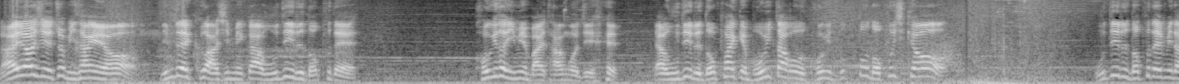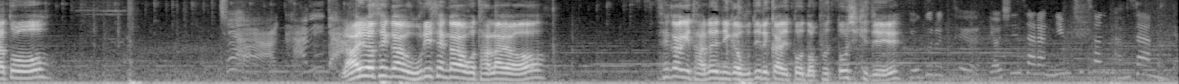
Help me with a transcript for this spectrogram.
라이엇이 좀 이상해요. 님들 그거 아십니까? 우디르 너프대. 거기서 이미 말 다 한 거지. 야, 우디르 너프할 게 뭐 있다고 거기 또, 또 너프 시켜. 우디르 너프됩니다, 또. 라이엇 생각은 우리 생각하고 달라요. 생각이 다르니까 우디르까지 또 너프 또 시키지. 요구르트 여신사랑님 추천 감사합니다.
